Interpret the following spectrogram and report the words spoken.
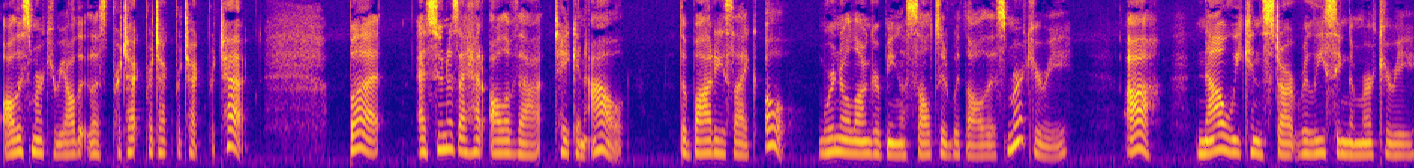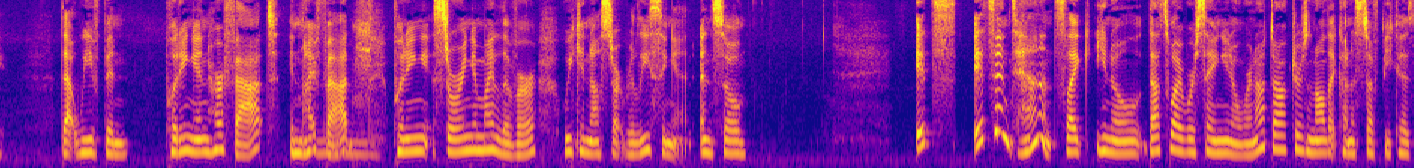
All this mercury, all this, let's protect, protect, protect, protect. But as soon as I had all of that taken out, the body's like, oh, we're no longer being assaulted with all this mercury. Ah, now we can start releasing the mercury that we've been putting in her fat, in my fat, putting storing in my liver. We can now start releasing it. And so it's it's intense. Like you know that's why we're saying you know we're not doctors and all that kind of stuff because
